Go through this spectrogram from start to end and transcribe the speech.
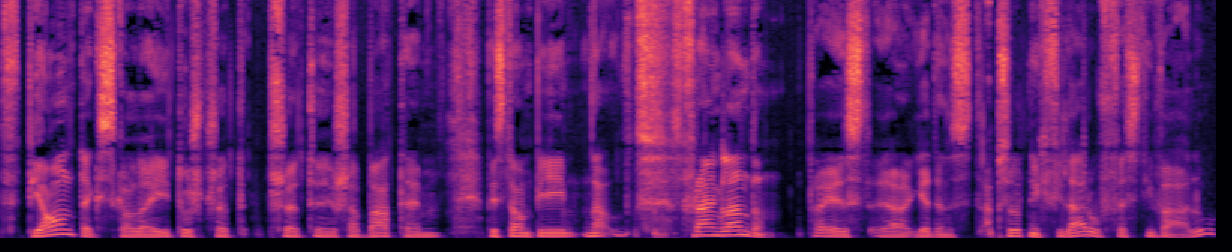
W piątek z kolei, tuż przed, przed szabatem, wystąpi no, Frank London to jest e, jeden z absolutnych filarów festiwalu,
